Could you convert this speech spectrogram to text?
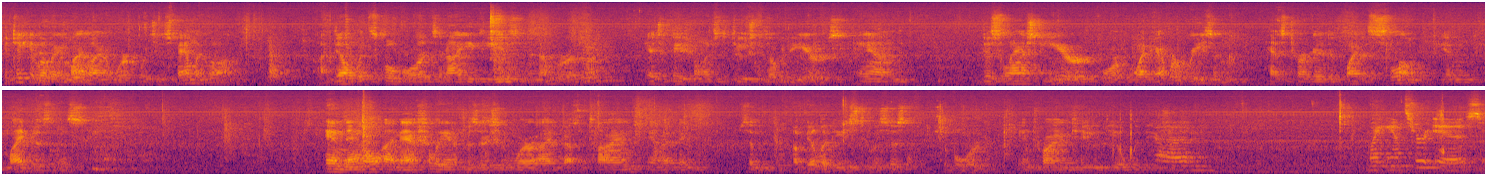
Particularly in my line of work, which is family law, I've dealt with school boards and IEPs and a number of educational institutions over the years, and this last year, for whatever reason, has turned into quite a slump in my business. And now I'm actually in a position where I've got the time and I think some abilities to assist the board in trying to deal with the issue. Um, My answer is,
